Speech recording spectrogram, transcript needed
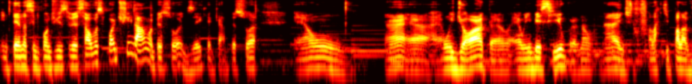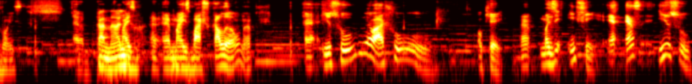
entendo assim do ponto de vista universal, você pode xingar uma pessoa, dizer que a pessoa é um né, é, é, um idiota, é um imbecil, para não, né, a gente não falar aqui palavrões, é, Canalha. Mais, é, é mais baixo calão, né? É, isso eu acho ok, né? Mas enfim, é, isso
